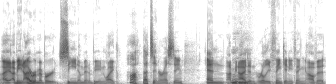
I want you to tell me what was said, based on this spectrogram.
I I mean, I remember seeing them and being like, huh, that's interesting. And I mean, Mm-hmm. I didn't really think anything of it,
